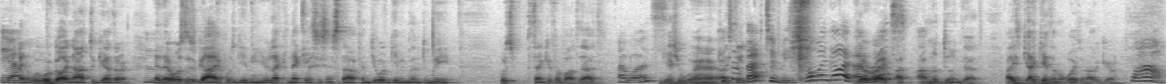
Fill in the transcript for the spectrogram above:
Yeah. and we were going out together and there was this guy who was giving you like necklaces and stuff and you were giving them to me. Which thank you for about that. I was. Yes, you were. Give them back to me. Oh my god. You're right. was? I, I'm not doing that. I, I gave them away to another girl wow.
